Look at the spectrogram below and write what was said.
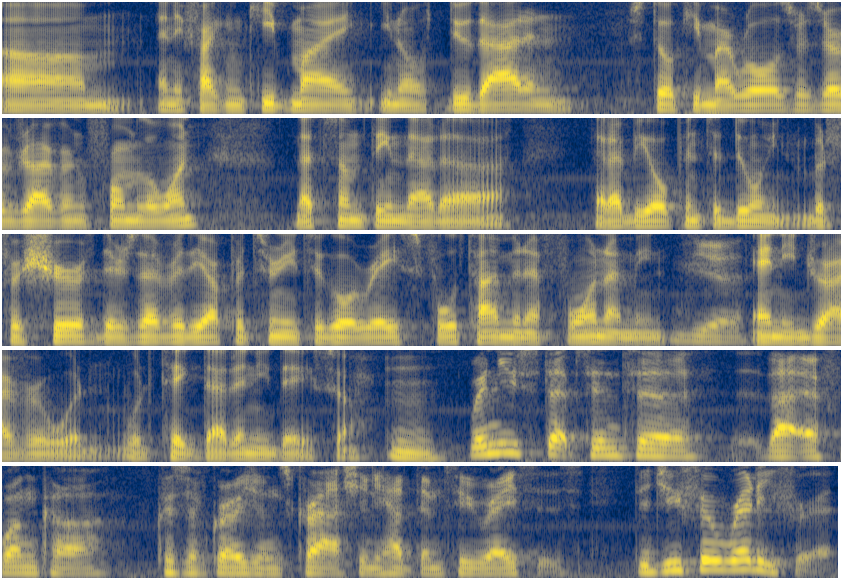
Um, and if I can keep my, you know, do that and still keep my role as reserve driver in Formula One, that's something that uh, that I'd be open to doing. But for sure, if there's ever the opportunity to go race full time in F1, I mean, Yeah. any driver would would take that any day. So When you stepped into that F1 car because of Grosjean's crash and you had them two races, did you feel ready for it?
